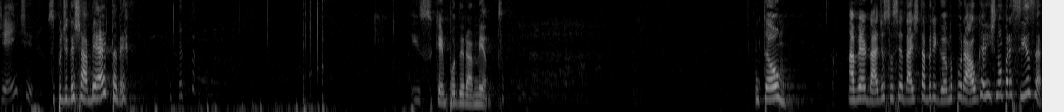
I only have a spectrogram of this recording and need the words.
Gente, você podia deixar aberta, né? Isso que é empoderamento. Então, na verdade, a sociedade está brigando por algo que a gente não precisa.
